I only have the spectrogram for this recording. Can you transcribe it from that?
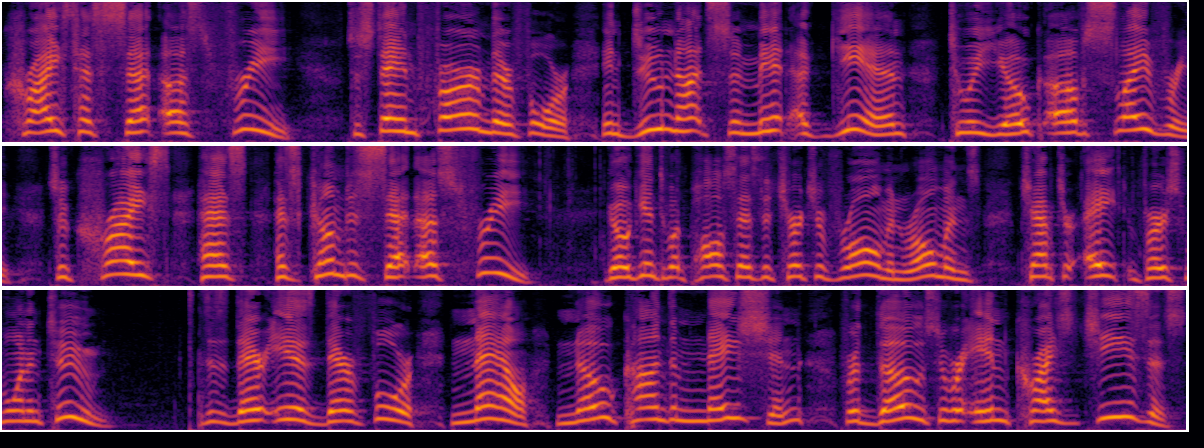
Christ has set us free. So stand firm, therefore, and do not submit again to a yoke of slavery. So Christ has, has come to set us free. Go again to what Paul says the church of Rome in Romans chapter 8, verse 1 and 2. It says, There is therefore now no condemnation for those who are in Christ Jesus.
